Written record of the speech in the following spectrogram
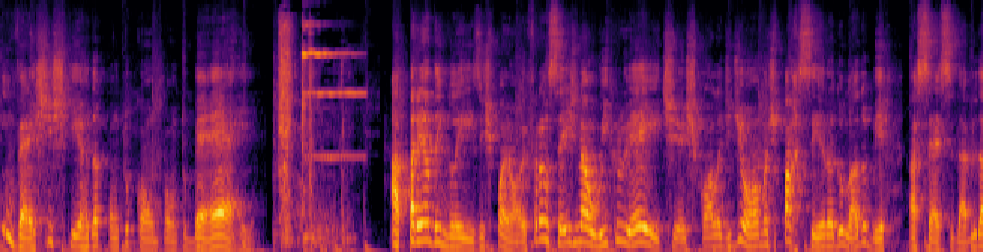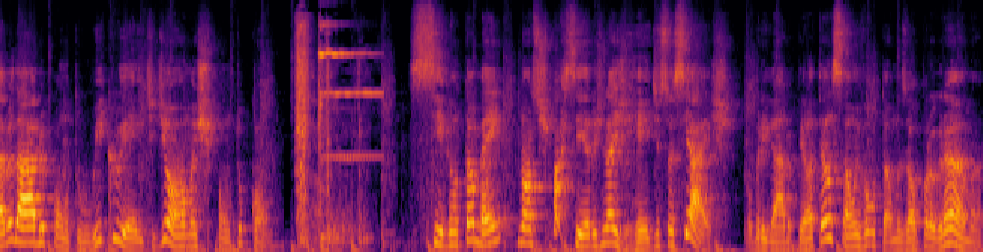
em vesteesquerda.com.br. Aprenda inglês, espanhol e francês na WeCreate, a escola de idiomas parceira do lado B. Acesse www.wecreateidiomas.com. Sigam também nossos parceiros nas redes sociais. Obrigado pela atenção e voltamos ao programa.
